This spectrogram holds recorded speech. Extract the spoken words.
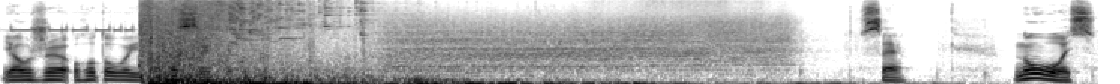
Я вже готовий гасити. Все. Ну ось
